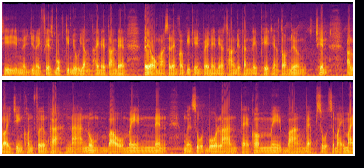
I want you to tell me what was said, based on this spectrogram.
ที่อยู่ใน Facebook กินอยู่อย่างไทยในต่างแดน ได้ออกมาแสดงความคิดเห็นไปในแนวทางเดียวกันในเพจอย่างต่อเนื่อง เช่น อร่อยจริงคอนเฟิร์มค่ะ หนานุ่มเบาไม่แน่นเหมือนสูตรโบราณ แต่ก็ไม่บางแบบสูตรสมัยใหม่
